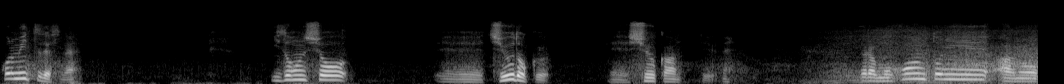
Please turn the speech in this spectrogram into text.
この3つですね。依存症、えー中毒、えー習慣っていうね。だからもう本当に、あの、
